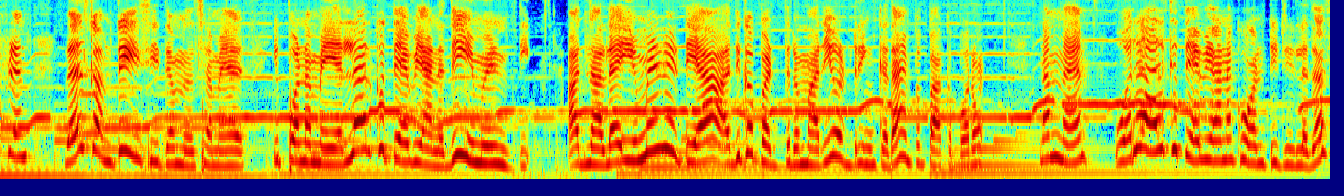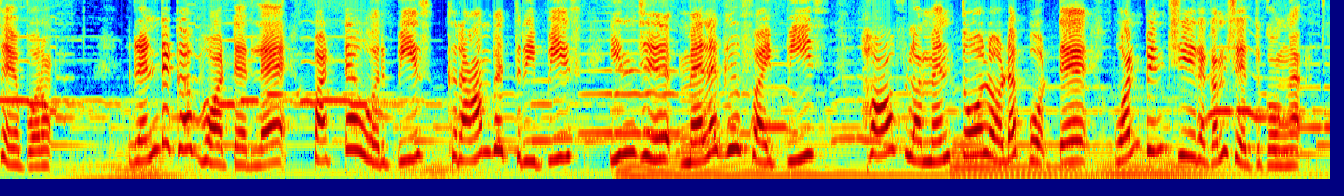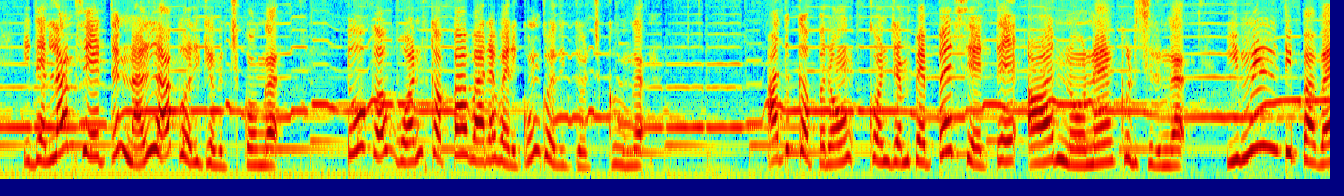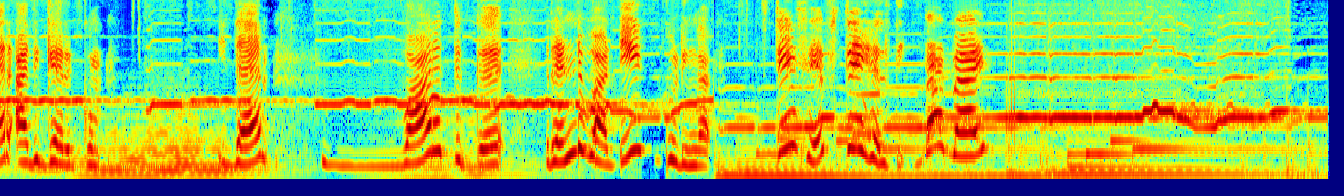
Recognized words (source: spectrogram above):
Hi friends welcome to easy Tamil சமையல் இப்போ நம்ம எல்லாருக்கும் தேவையானது இம்யூனிட்டி அதனால இம்யூனிட்டியை அதிகப்படுத்துகிற மாதிரி ஒரு ட்ரிங்க்கை தான் இப்போ பார்க்க போகிறோம் நம்ம ஒரு ஆளுக்கு தேவையான குவான்டிட்டியில் தான் செய்ய போகிறோம் ரெண்டு கப் வாட்டரில் பட்டை ஒரு பீஸ் கிராம்பு த்ரீ பீஸ் இஞ்சி மிளகு ஃபைவ் பீஸ் ஹாஃப் லெமன் தோலோட போட்டு ஒன் பின் சீரகம் சேர்த்துக்கோங்க. இதெல்லாம் சேர்த்து நல்லா கொதிக்க வச்சுக்கோங்க. டூ கப் ஒன் கப்பாக வர வரைக்கும் கொதிக்க வச்சுக்கோங்க. அதுக்கப்புறம் கொஞ்சம் பெப்பர் சேர்த்து ஆறுனோன்னு குடிச்சிருங்க. இம்யூனிட்டி பவர் அதிகரிக்கும் இதை வாரத்துக்கு ரெண்டு வாட்டி குடிங்க. Stay safe stay healthy bye bye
